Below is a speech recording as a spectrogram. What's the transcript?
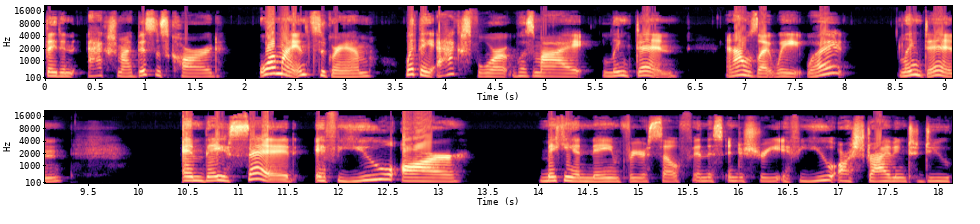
they didn't ask for my business card or my Instagram. What they asked for was my LinkedIn. And I was like, wait, what? LinkedIn? And they said, if you are making a name for yourself in this industry, if you are striving to do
